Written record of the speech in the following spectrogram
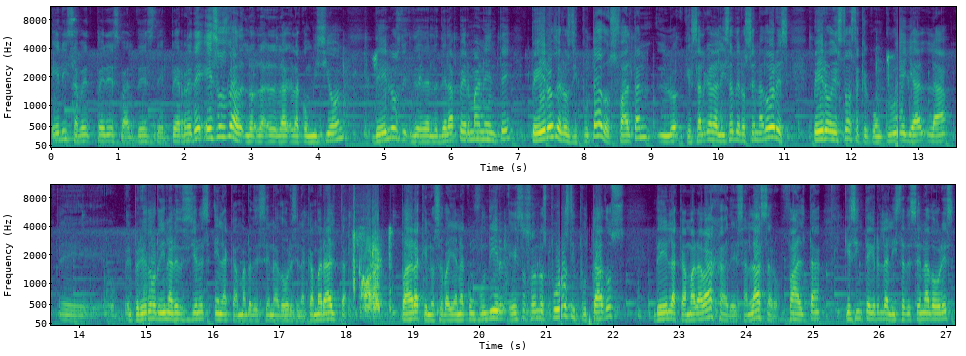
Elizabeth Pérez Valdés del PRD. Eso es la, comisión de, los, de la permanente pero de los diputados. Faltan que salga la lista de los senadores, pero esto hasta que concluya ya la, eh, el periodo ordinario de sesiones en la Cámara de Senadores, en la Cámara Alta. Correcto. Para que no se vayan a confundir. Estos son los puros diputados de la Cámara Baja de San Lázaro. Falta que se integre la lista de senadores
